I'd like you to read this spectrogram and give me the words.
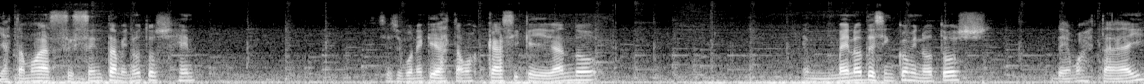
Ya estamos a 60 minutos, gente. Se supone que ya estamos casi que llegando. En menos de 5 minutos debemos estar ahí.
